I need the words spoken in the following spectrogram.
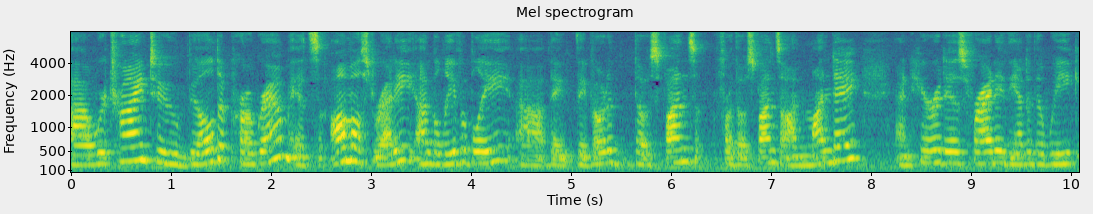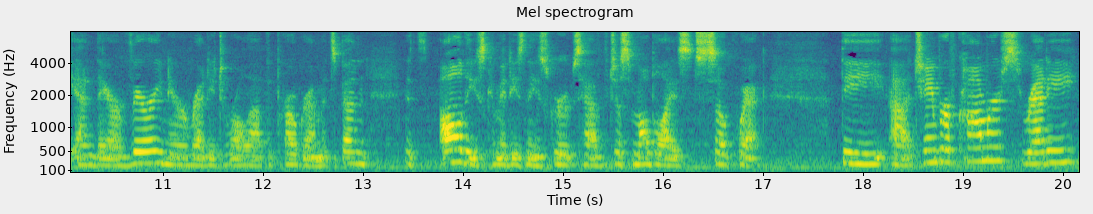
uh, we're trying to build a program. It's almost ready, unbelievably. Uh, they, they voted those funds for those funds on Monday, and here it is Friday, the end of the week, and they are very near ready to roll out the program. It's been, it's all these committees and these groups have just mobilized so quick. The uh, Chamber of Commerce, READY,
